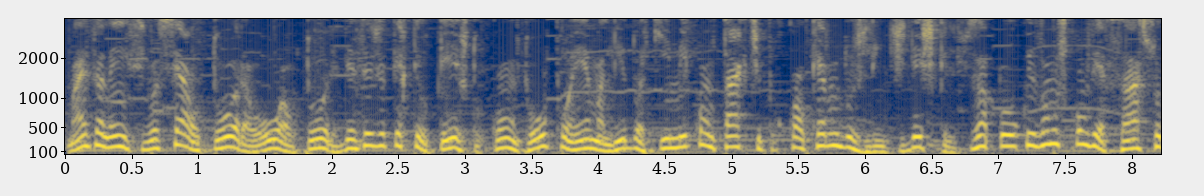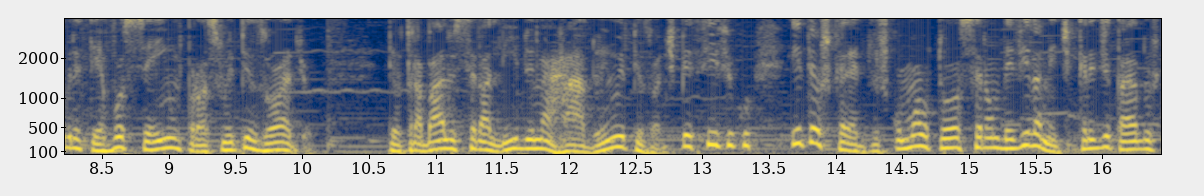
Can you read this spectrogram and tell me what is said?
Mais além, se você é autora ou autor e deseja ter teu texto, conto ou poema lido aqui, me contacte por qualquer um dos links descritos há pouco e vamos conversar sobre ter você em um próximo episódio. Teu trabalho será lido e narrado em um episódio específico e teus créditos como autor serão devidamente creditados,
